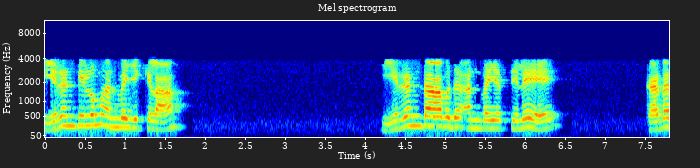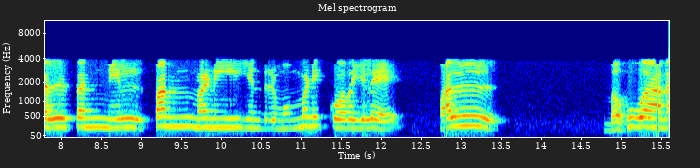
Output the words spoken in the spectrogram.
இரண்டிலும் அன்வயிக்கலாம். இரண்டாவது அன்வயத்திலே கடல் தன்னில் பன்மணி என்று மும்மணி கோவையிலே பல் பகுவான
